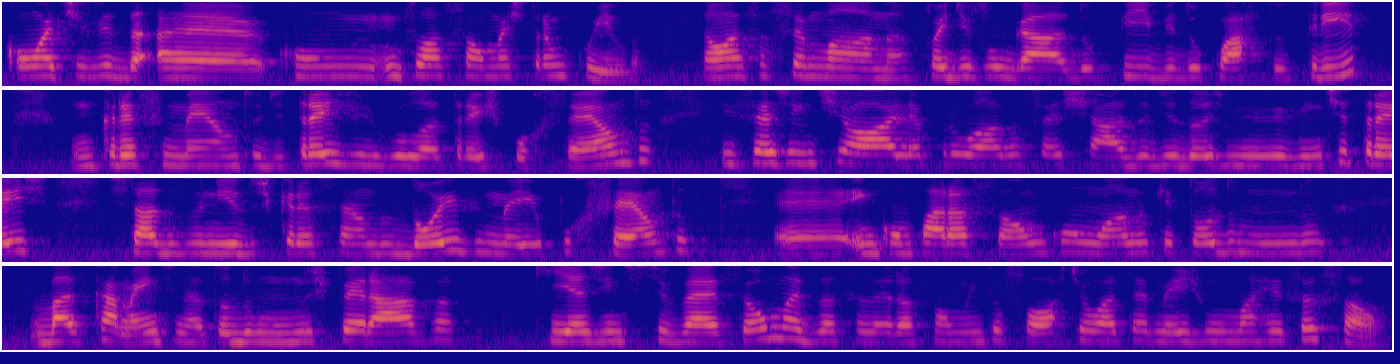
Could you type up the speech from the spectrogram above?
com, atividade, é, com inflação mais tranquila. Então, essa semana foi divulgado o PIB do quarto TRI, um crescimento de 3,3%. E se a gente olha para o ano fechado de 2023, Estados Unidos crescendo 2,5%, é, em comparação com o ano que todo mundo, basicamente, né, todo mundo esperava que a gente tivesse ou uma desaceleração muito forte ou até mesmo uma recessão.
